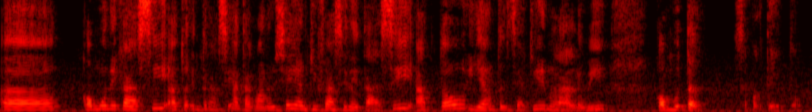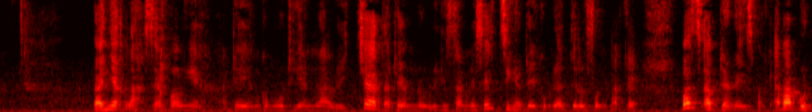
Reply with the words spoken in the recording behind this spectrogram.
uh, komunikasi atau interaksi antar manusia yang difasilitasi atau yang terjadi melalui komputer seperti itu. Banyaklah sampelnya. Ada yang kemudian melalui chat ada yang melalui instant messaging ada yang kemudian telepon pakai WhatsApp dan lain sebagainya. Apa pun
